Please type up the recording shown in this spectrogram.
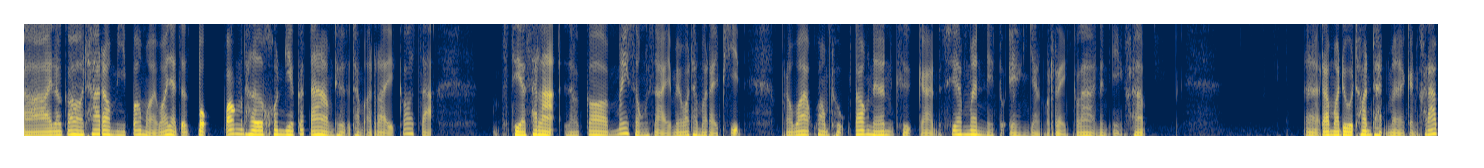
ร้าย แล้วก็ถ้าเรามีเป้าหมายว่าอยากจะปกป้องเธอคนเดียวก็ตาม เธอจะทำอะไรก็จะเสียสละแล้วก็ไม่สงสัยไม่ว่าทำอะไรผิด เพราะว่าความถูกต้องนั้นคือการเชื่อมั่นในตัวเองอย่างแรงกล้านั่นเองครับเรามาดูท่อนถัดมากันครับ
